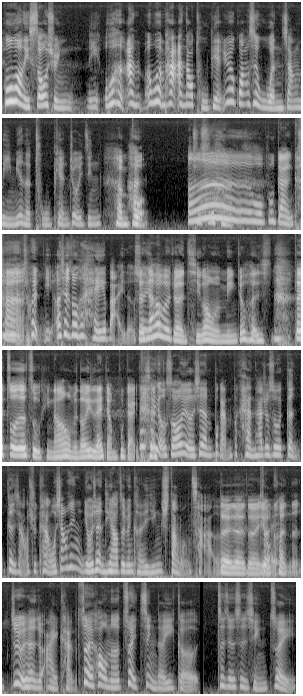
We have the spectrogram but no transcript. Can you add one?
？Google 你搜寻你，我很按，我很怕按到图片，因为光是文章里面的图片就已经很很。就是很，我不敢看，会你，而且都是黑白的，所以人家会不会觉得很奇怪？我们明明就很 在做这个主题，然后我们都一直在讲不敢看。但是有时候有些人不敢不看，他就是会更更想要去看。我相信有些人听到这边可能已经上网查了。对对对，有可能。就有些人就爱看。最后呢，最近的一个这件事情最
